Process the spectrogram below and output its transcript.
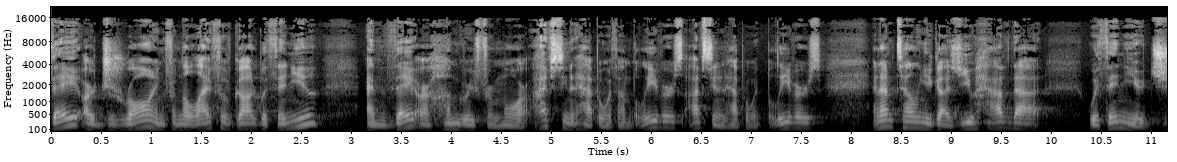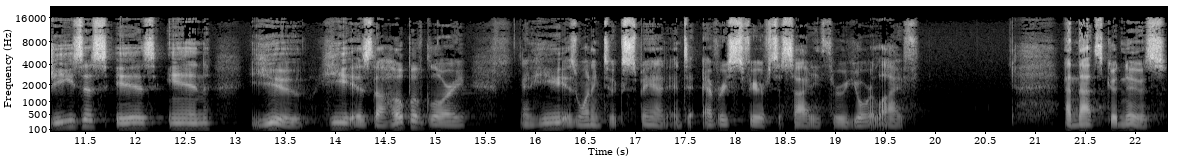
they are drawing from the life of God within you and they are hungry for more. I've seen it happen with unbelievers, I've seen it happen with believers, and I'm telling you guys, you have that within you. Jesus is in you, He is the hope of glory, and He is wanting to expand into every sphere of society through your life. And that's good news.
